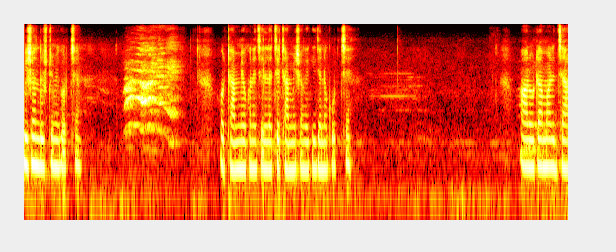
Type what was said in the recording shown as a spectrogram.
ভীষণ দুষ্টুমি করছে। ওর ঠাম্মি ওখানে চিল্লাচ্ছে, ঠাম্মির সঙ্গে কি যেন করছে। আর ওটা আমার যা।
